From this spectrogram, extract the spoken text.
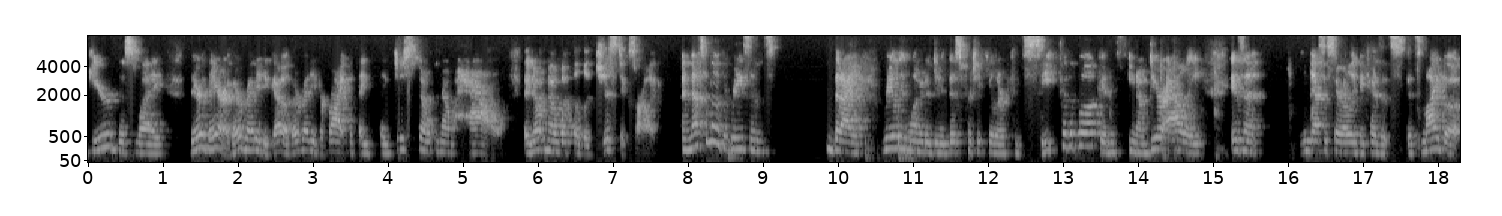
geared this way, they're there, they're ready to go, they're ready to write, but they, they just don't know how. They don't know what the logistics are like. And that's one of the reasons that I really wanted to do this particular conceit for the book. And you know, Dear Ally isn't necessarily because it's it's my book,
